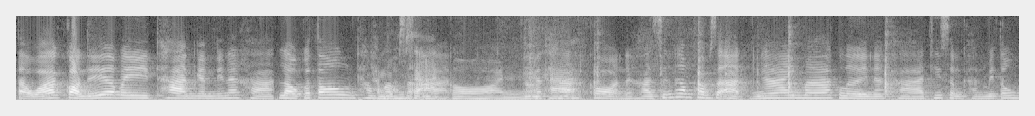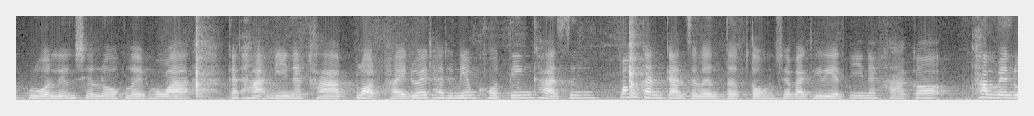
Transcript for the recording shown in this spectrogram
แต่ว่าก่อนที่จะไปทานกันเนี่ยนะคะ เราก็ต้องทำทำความมคาวสะสะอาอาดดก่อนกระนะทะคะ ก่อนนะคะ ซึ่งทำความสะอาดง่ายมากเลยนะคะ ที่สำคัญไม่ต้องกลัวเรื่องเชื้อโรคเลย เพราะว่ากระทะนี้นะคะ ปลอดภัยด้วยไทเทเนียมโคตติ้งค่ะ ซึ่งป้องกันการเจริญเติบโตของเชื้อแบคทีเรียนี่นะคะ ก็ทำเมนู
